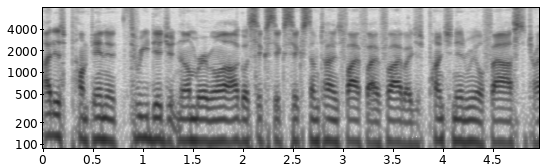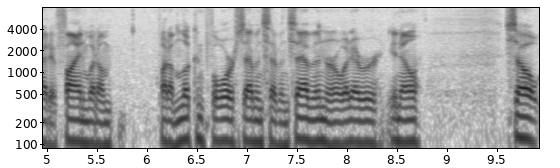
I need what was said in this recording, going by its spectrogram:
I just pump in a three-digit number. I'll go 666, sometimes 555. I just punch it in real fast to try to find what I'm what I'm looking for, 777 or whatever, you know. So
